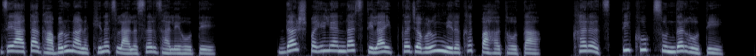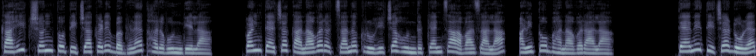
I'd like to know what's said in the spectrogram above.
जे आता घाबरून आणखीनच लालसर झाले होते. दर्श पहिल्यांदाच तिला इतकं जवळून निरखत पाहत होता. खरंच ती खूप सुंदर होती. काही क्षण तो तिच्याकडे बघण्यात हरवून गेला. पण त्याच्या कानावर अचानक रुहीच्या हुंदक्यांचा आवाज आला आणि तो भानावर आला. त्याने तिच्या डोळ्यात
